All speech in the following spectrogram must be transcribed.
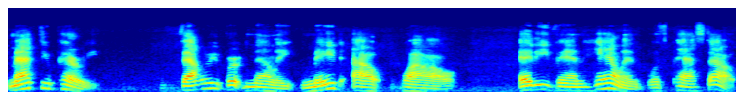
Matthew Perry, Valerie Bertinelli made out while Eddie Van Halen was passed out.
